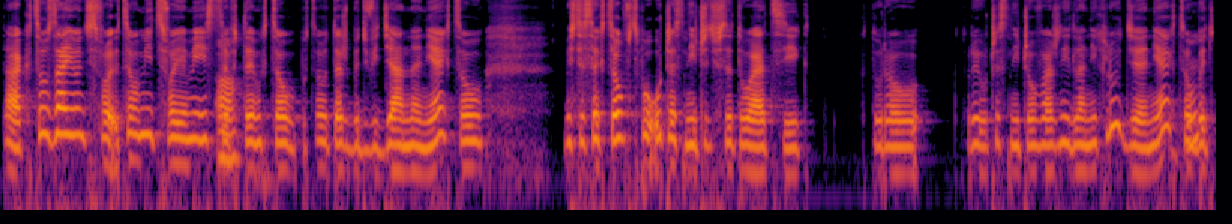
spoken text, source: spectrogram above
Tak, chcą zająć swoje, chcą mieć swoje miejsce O. w tym, chcą, chcą też być widziane, nie? Chcą, myślę sobie, chcą współuczestniczyć w sytuacji, którą, w której uczestniczą ważni dla nich ludzie, nie? Chcą, Mhm. być,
